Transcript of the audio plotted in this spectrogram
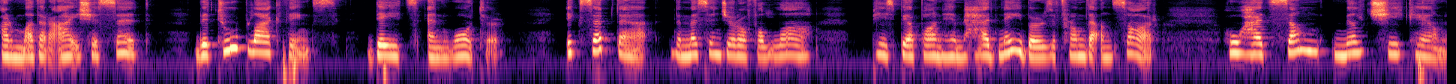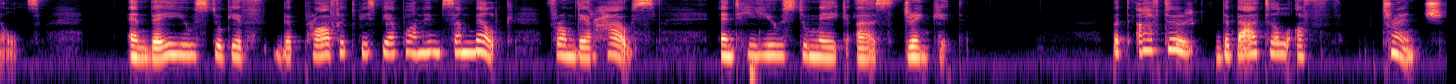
Our mother Aisha said, The two black things, dates and water, except that the Messenger of Allah, peace be upon him, had neighbors from the Ansar who had some milky camels, and they used to give the Prophet, peace be upon him, some milk from their house, and he used to make us drink it. But after the Battle of Trench,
